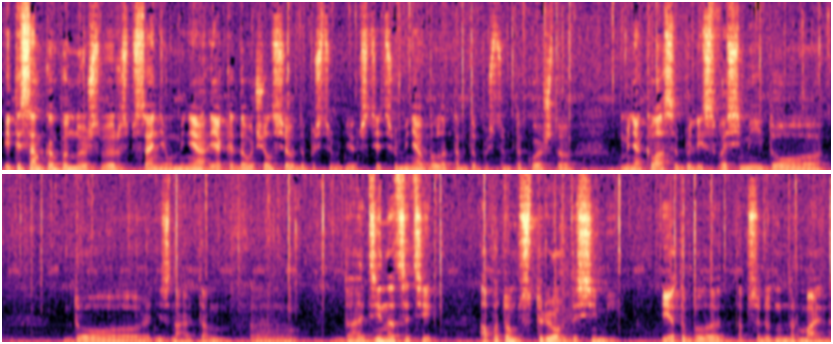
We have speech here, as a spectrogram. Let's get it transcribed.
И ты сам компонуешь свое расписание. У меня, я когда учился, допустим, в университете, у меня было там, допустим, такое, что у меня классы были с 8 до, до не знаю, там, э, до 11, а потом с 3 до 7. И это было абсолютно нормально.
